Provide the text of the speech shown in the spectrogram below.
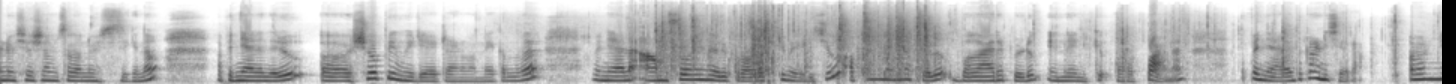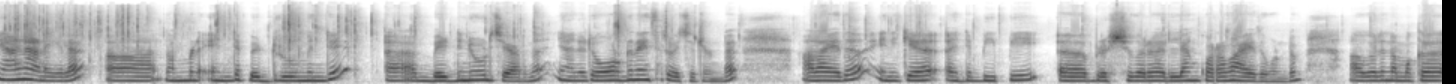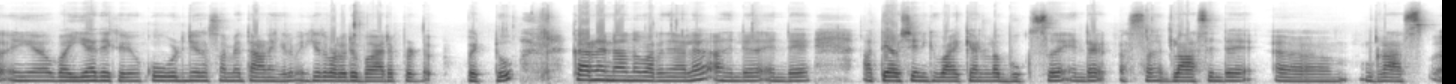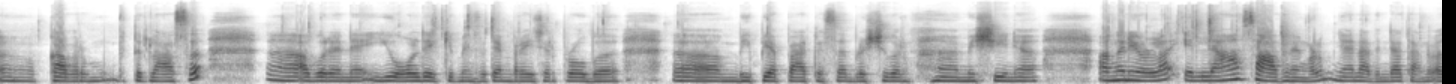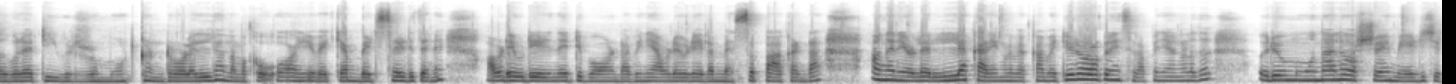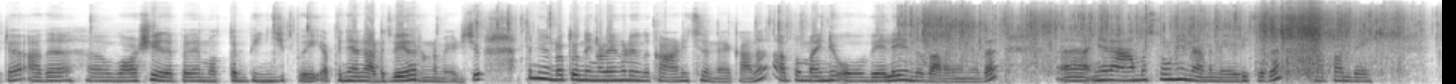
എല്ലാവരുടെയും വിശേഷാംശങ്ങളെന്ന് വിശ്വസിക്കുന്നു. അപ്പം ഞാനിന്നൊരു ഷോപ്പിംഗ് വീഡിയോ ആയിട്ടാണ് വന്നേക്കുന്നത്. അപ്പം ഞാൻ ആമസോണിൽ നിന്ന് ഒരു പ്രോഡക്റ്റ് മേടിച്ചു. അപ്പം നിങ്ങൾക്കത് ഉപകാരപ്പെടും എന്ന് എനിക്ക് ഉറപ്പാണ്. അപ്പം ഞാനത് കാണിച്ചു തരാം. അപ്പം ഞാനാണെങ്കിൽ നമ്മുടെ എന്റെ ബെഡ്റൂമിന്റെ ബെഡിനോട് ചേർന്ന് ഞാനൊരു ഓർഗനൈസർ വെച്ചിട്ടുണ്ട്. അതായത് എനിക്ക് എന്റെ ബി പി ബ്ലഡ് ഷുഗർ എല്ലാം കുറവായതുകൊണ്ടും അതുപോലെ നമുക്ക് വയ്യാതെയൊക്കെ കോവിഡിന്റെ സമയത്താണെങ്കിലും എനിക്കത് വളരെ ഉപകാരപ്പെട്ടു പെട്ടു. കാരണം എന്നാന്ന് പറഞ്ഞാൽ അതിന്റെ എന്റെ അത്യാവശ്യം എനിക്ക് വായിക്കാനുള്ള ബുക്സ് എന്റെ ഗ്ലാസിന്റെ ഗ്ലാസ് കവറും വിത്ത് ഗ്ലാസ് അതുപോലെ തന്നെ ഈ all the equipments temperature probe B P apparatus blood sugar മെഷീന് അങ്ങനെയുള്ള എല്ലാ സാധനങ്ങളും ഞാൻ അതിന്റെ അകത്താണ്. അതുപോലെ ടി വിയുടെ റിമോട്ട് കൺട്രോൾ എല്ലാം നമുക്ക് വയ്ക്കാം ബെഡ് സൈഡിൽ തന്നെ അവിടെ ഇവിടെ എഴുന്നേറ്റ് പോകണ്ട പിന്നെ അവിടെ ഇവിടെയെല്ലാം മെസ്സപ്പ് ആക്കണ്ട അങ്ങനെയുള്ള എല്ലാ കാര്യങ്ങളും വെക്കാൻ പറ്റിയ ഒരു ഓർഗനൈസർ അപ്പം ഞങ്ങളത് ഒരു മൂന്നാൽ വർഷമായി മേടിച്ചിട്ട് അത് വാഷ് ചെയ്തപ്പോൾ മൊത്തം പിഞ്ചിപ്പോയി. അപ്പം ഞാൻ അടുത്ത് വേറൊരെണ്ണം മേടിച്ചു. അപ്പം ഞങ്ങൾക്ക് നിങ്ങളെയും കൂടി ഒന്ന് കാണിച്ചു തന്നേക്കാണ് അപ്പം അതിന്റെ വിലയെന്ന് പറയുന്നത് ഞാൻ ആമസോണിൽ നിന്നാണ് മേടിച്ചത്. അപ്പം എന്തേ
